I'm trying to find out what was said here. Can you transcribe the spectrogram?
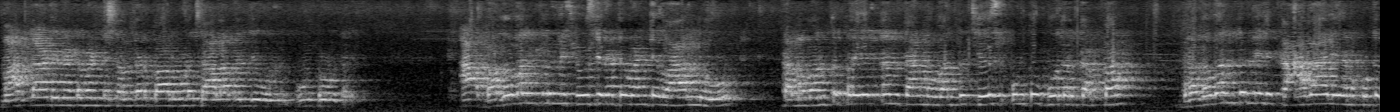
మాట్లాడినటువంటి సందర్భాలు కూడా చాలా మంది ఉంటూ ఉంటాయి ఆ భగవంతుణ్ణి చూసినటువంటి వాళ్ళు తమ వంతు ప్రయత్నం తాము వంతు చేసుకుంటూ పోతారు తప్ప భగవంతుని కావాలి అనుకుంటే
